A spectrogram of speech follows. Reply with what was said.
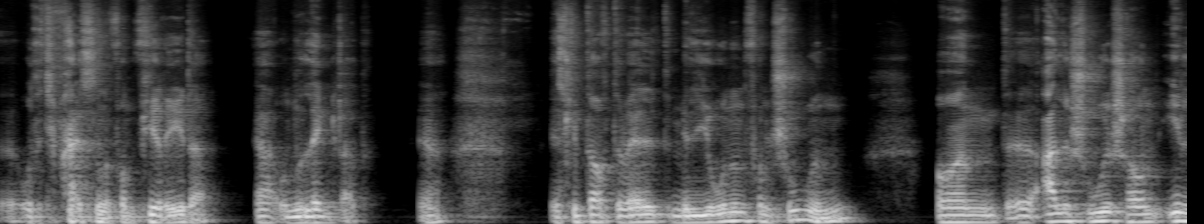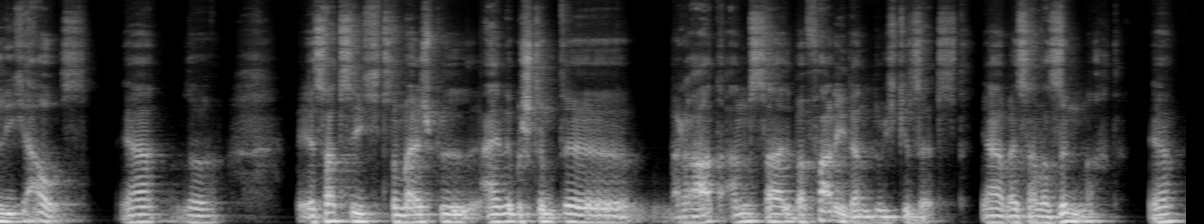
äh, oder die meisten davon, vier Räder ja, und ein Lenkrad. Ja. Es gibt auf der Welt Millionen von Schuhen und äh, alle Schuhe schauen ähnlich aus. Ja, so. Es hat sich zum Beispiel eine bestimmte Radanzahl bei Fahrrädern durchgesetzt, ja, weil es einfach Sinn macht. Ja.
